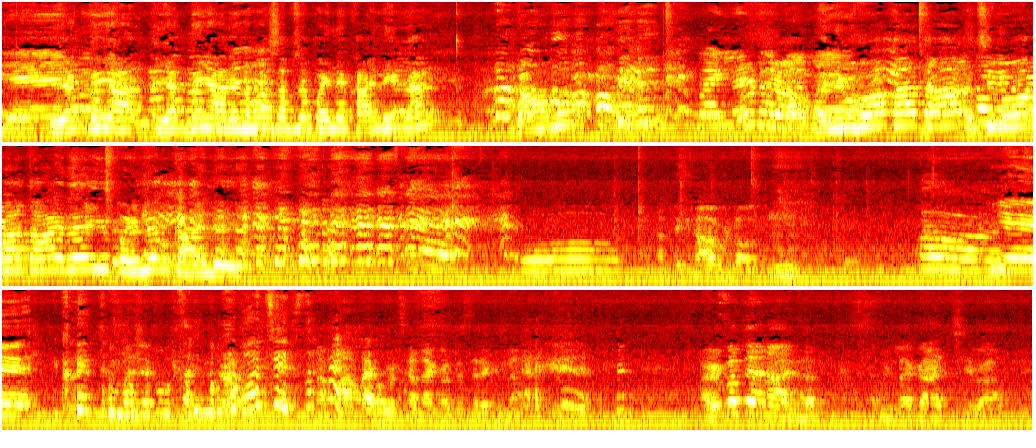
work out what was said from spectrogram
ये एक दिन आ- आर्यनवा सबसे पहले खाए ली रहा गाँव में। रिमोवा था सिमोवा था रे ये पहले ली अब दिखाओ ब्लॉग ये कोई तुम्हारे अभी पता है ना इधर अभी लगा अच्छी बात है।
